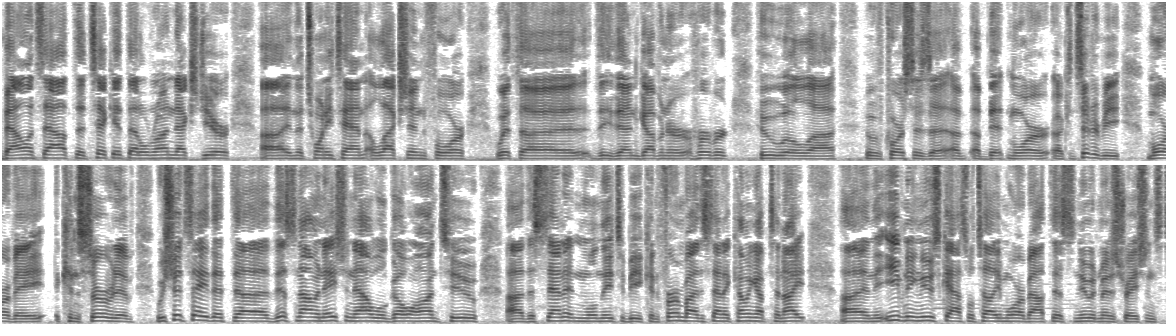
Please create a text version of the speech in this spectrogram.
balance out the ticket that'll run next year uh, in the 2010 election for with uh, the then Governor Herbert, who will, uh, who of course is a, a bit more, uh, be more of a conservative. We should say that uh, this nomination now will go on to uh, the Senate and will need to be confirmed by the Senate coming up tonight. Uh, in the evening newscast, we'll tell you more about this new administration's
